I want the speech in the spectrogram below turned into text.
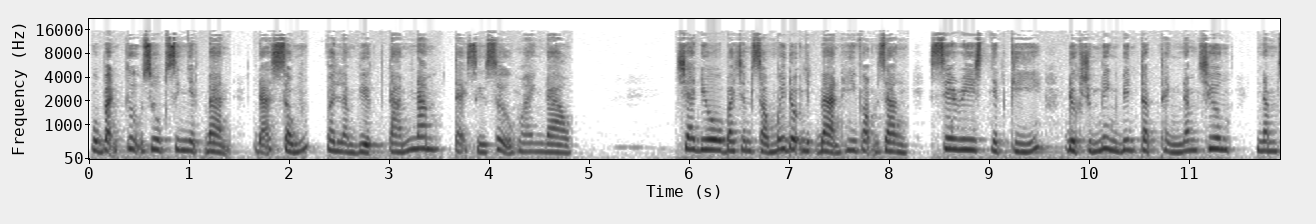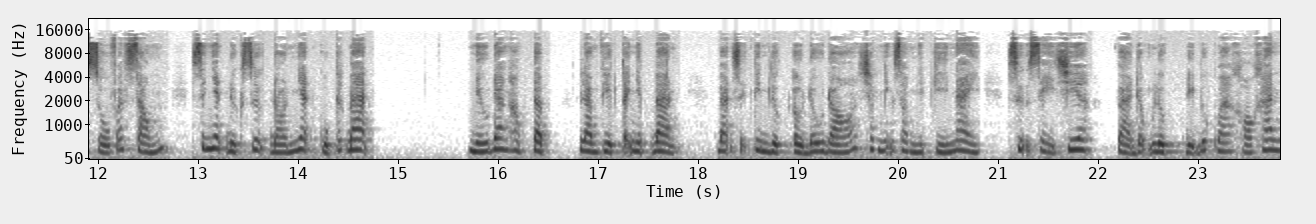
một bạn cựu du học sinh Nhật Bản đã sống và làm việc 8 năm tại xứ sở Hoa Anh Đào. Radio 360 độ Nhật Bản hy vọng rằng series nhật ký được chúng mình biên tập thành 5 chương, 5 số phát sóng sẽ nhận được sự đón nhận của các bạn. Nếu đang học tập, làm việc tại Nhật Bản, bạn sẽ tìm được ở đâu đó trong những dòng nhật ký này sự sẻ chia và động lực để bước qua khó khăn.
